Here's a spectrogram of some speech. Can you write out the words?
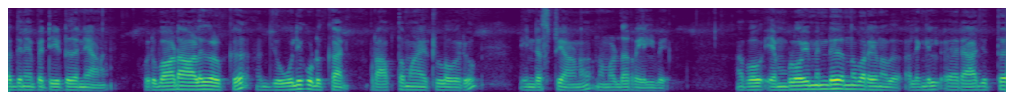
ഇതിനെ പറ്റിയിട്ട് തന്നെയാണ്. ഒരുപാട് ആളുകൾക്ക് ജോലി കൊടുക്കാൻ പ്രാപ്തമായിട്ടുള്ള ഒരു ഇൻഡസ്ട്രിയാണ് നമ്മളുടെ റെയിൽവേ അപ്പോൾ എംപ്ലോയ്മെന്റ് എന്ന് പറയുന്നത് അല്ലെങ്കിൽ രാജ്യത്ത്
